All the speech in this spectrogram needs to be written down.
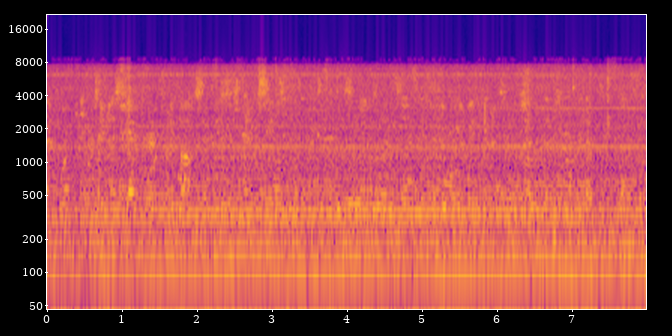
Minute, two minutes ago, for 20 parks, so please just a Thank you.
